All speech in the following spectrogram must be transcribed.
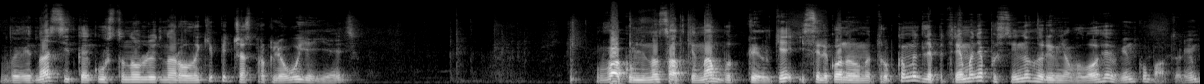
Вивідна сітка, яку встановлюють на ролики під час прокльову яєць. Вакуумні насадки на бутилки із силиконовими трубками для підтримання постійного рівня вологи в інкубаторі.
